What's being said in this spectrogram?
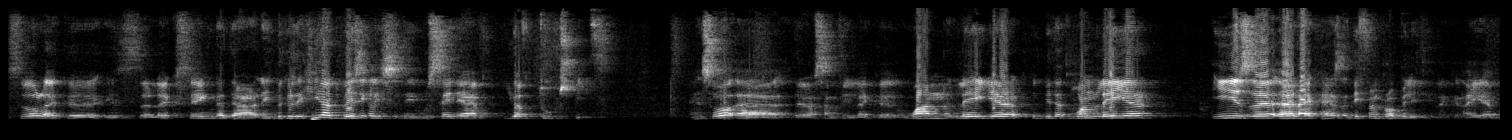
So like uh, is uh, like saying that there are like, because here basically they would say they have you have two speeds, and so uh, there are something like uh, one layer could be that one layer is uh, uh, like has a different probability. Like I have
